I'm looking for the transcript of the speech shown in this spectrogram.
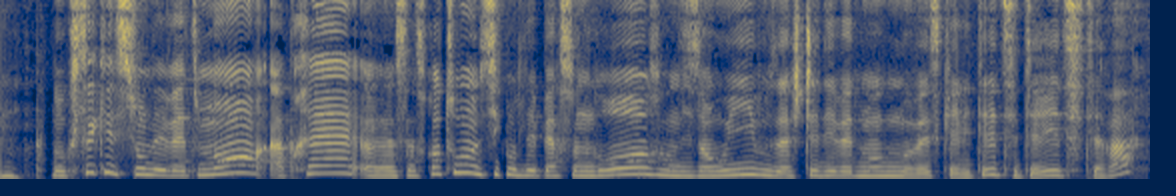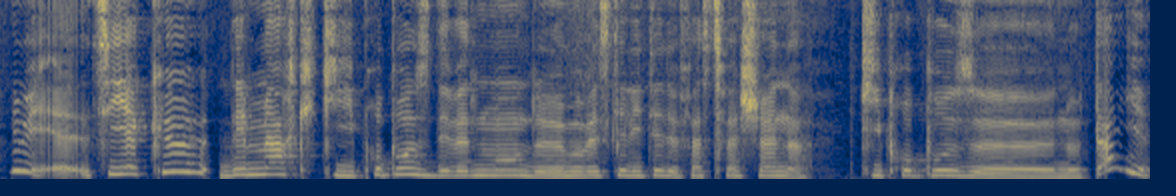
Donc ces questions des vêtements, après, euh, ça se retourne aussi contre les personnes grosses en disant oui, vous achetez des vêtements de mauvaise qualité, etc., etc. mais euh, s'il y a que des marques qui proposent des vêtements de mauvaise qualité, de fast fashion, qui proposent nos tailles,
